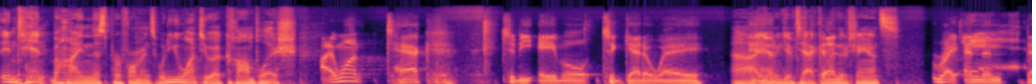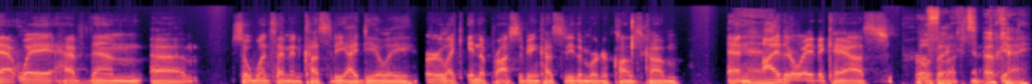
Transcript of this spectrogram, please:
the intent behind this performance? What do you want to accomplish? I want Taq to be able to get away. Uh, you want to give Taq then- another chance? Right. And then that way have them um so once I'm in custody, ideally, or like in the process of being custody, the murder clowns come. And Yeah. either way, the chaos. both of us Perfect. get- Okay.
